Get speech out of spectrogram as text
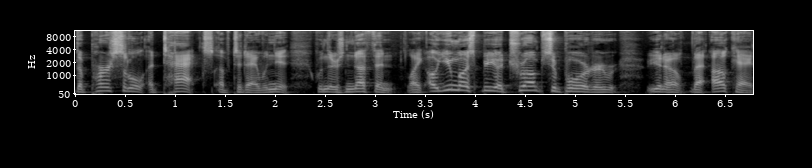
the personal attacks of today when you, when there's nothing like oh you must be a Trump supporter you know that okay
